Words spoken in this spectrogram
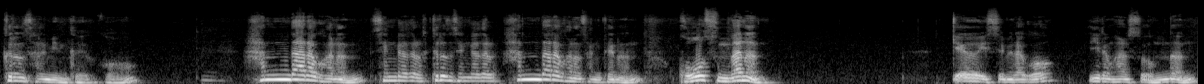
그런 삶인 거고 한다라고 하는 생각을 그런 생각을 한다라고 하는 상태는 그 순간은 깨어 있음이라고 이름할 수 없는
